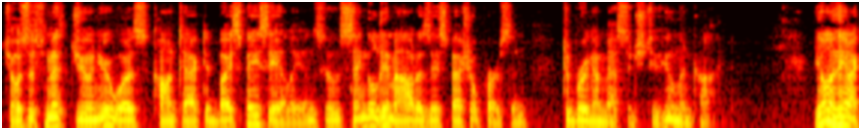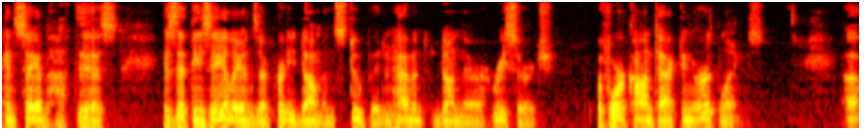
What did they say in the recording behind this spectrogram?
Joseph Smith Jr. was contacted by space aliens who singled him out as a special person to bring a message to humankind. The only thing I can say about this is that these aliens are pretty dumb and stupid and haven't done their research before contacting Earthlings. Uh,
